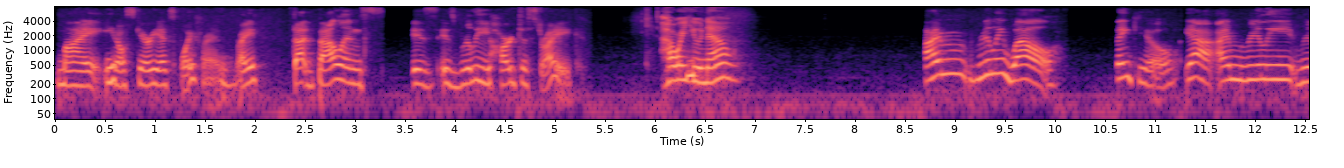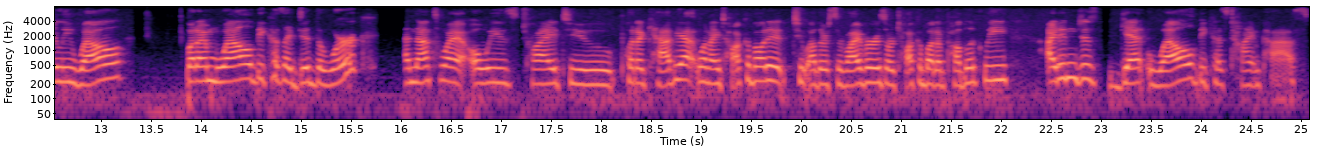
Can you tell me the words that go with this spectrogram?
my you know scary ex-boyfriend right? That balance is is really hard to strike. How are you now? I'm really well. Thank you. Yeah, I'm really, really well. But I'm well because I did the work. And that's why I always try to put a caveat when I talk about it to other survivors or talk about it publicly. I didn't just get well because time passed.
